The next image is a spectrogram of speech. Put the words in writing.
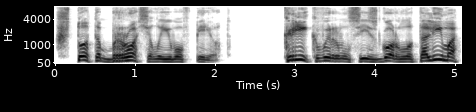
что-то бросило его вперед. Крик вырвался из горла Талима,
